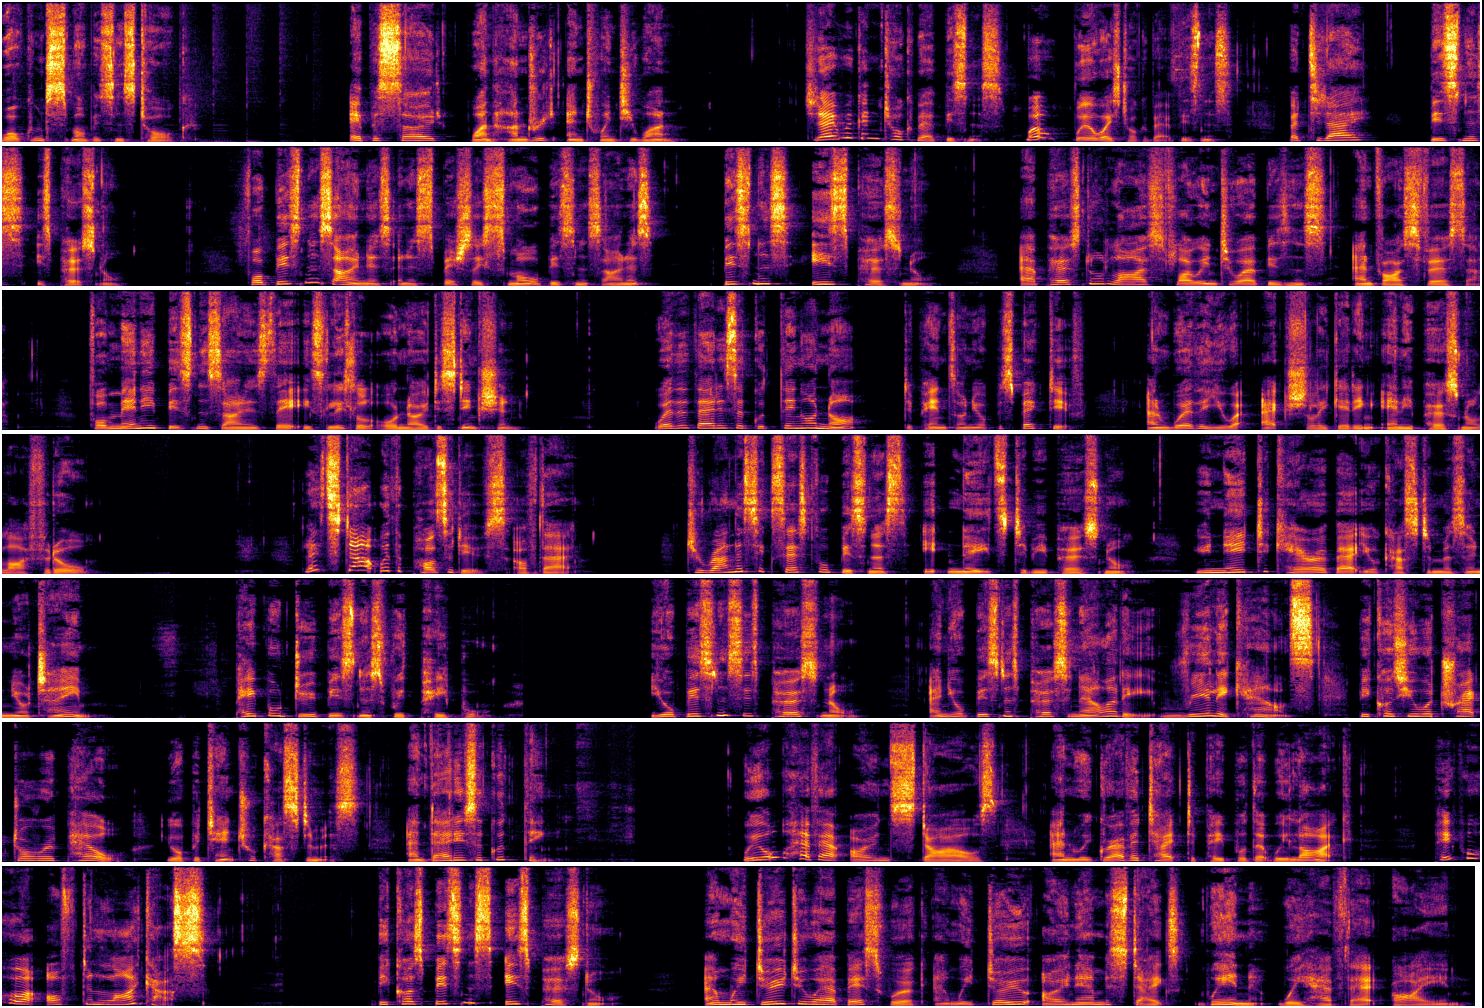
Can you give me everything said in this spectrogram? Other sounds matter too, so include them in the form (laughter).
Welcome to Small Business Talk, episode 121. Today we're going to talk about business. Well, we always talk about business, but today business is personal. For business owners and especially small business owners, business is personal. Our personal lives flow into our business and vice versa. For many business owners, there is little or no distinction. Whether that is a good thing or not depends on your perspective and whether you are actually getting any personal life at all. Let's start with the positives of that. To run a successful business, it needs to be personal. You need to care about your customers and your team. People do business with people. Your business is personal and your business personality really counts because you attract or repel your potential customers, and that is a good thing. We all have our own styles and we gravitate to people that we like, people who are often like us. Because business is personal and we do do our best work and we do own our mistakes when we have that buy in.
